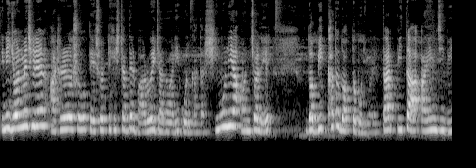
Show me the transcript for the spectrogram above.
তিনি জন্মেছিলেন আঠেরোশো তেষট্টি খ্রিস্টাব্দের বারোই জানুয়ারি কলকাতার শিমুলিয়া অঞ্চলের দ বিখ্যাত দত্ত পরিবারে। তার পিতা আইনজীবী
